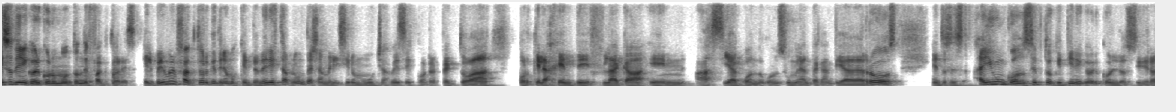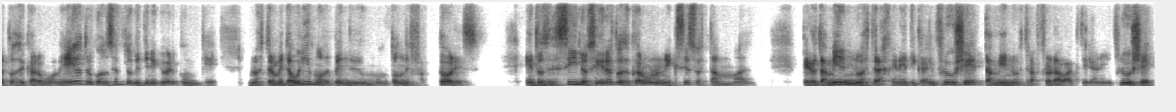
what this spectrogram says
Eso tiene que ver con un montón de factores. El primer factor que tenemos que entender, esta pregunta ya me la hicieron muchas veces con respecto a por qué la gente flaca en Asia cuando consume alta cantidad de arroz. Entonces, hay un concepto que tiene que ver con los hidratos de carbono. Y hay otro concepto que tiene que ver con que nuestro metabolismo depende de un montón de factores. Entonces, sí, los hidratos de carbono en exceso están mal. Pero también nuestra genética influye, también nuestra flora bacteriana influye,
